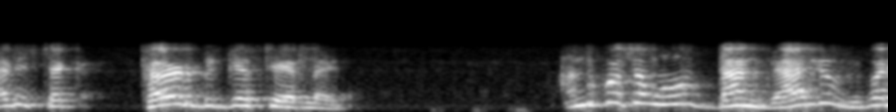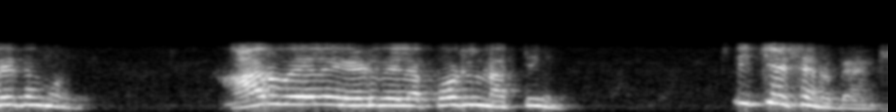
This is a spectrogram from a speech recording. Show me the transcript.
అది సెక్ థర్డ్ బిగ్గెస్ట్ ఎయిర్లైన్ అందుకోసము దాని వాల్యూ విపరీతంగా ఉంది. ఆరు వేల ఏడు వేల కోట్లు నథింగ్ ఇచ్చేసాను బ్యాంక్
